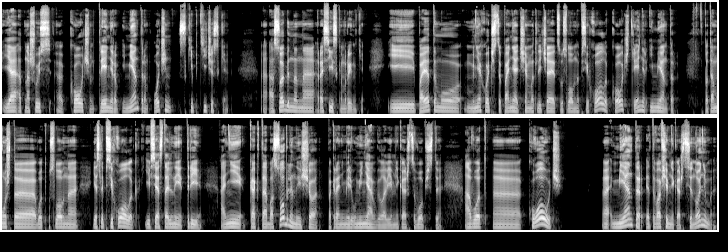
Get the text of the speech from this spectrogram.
я отношусь э, к коучам, тренерам и менторам очень скептически. А, особенно на российском рынке. И поэтому мне хочется понять, чем отличается условно психолог, коуч, тренер и ментор. Потому что вот условно, если психолог и все остальные три, они как-то обособлены еще, по крайней мере, у меня в голове, мне кажется, в обществе. А вот э, коуч, э, ментор — это вообще, мне кажется, синонимы.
